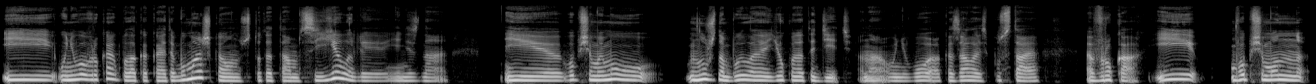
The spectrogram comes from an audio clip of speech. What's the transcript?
И у него в руках была какая-то бумажка, он что-то там съел или я не знаю. И, в общем, ему нужно было ее куда-то деть. Она у него оказалась пустая в руках. И, в общем, он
